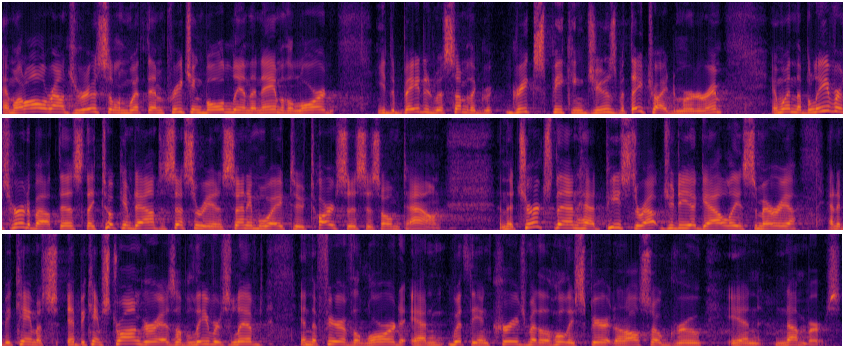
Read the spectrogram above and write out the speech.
and went all around Jerusalem with them, preaching boldly in the name of the Lord. He debated with some of the Greek speaking Jews, but they tried to murder him. And when the believers heard about this, they took him down to Caesarea and sent him away to Tarsus, his hometown. And the church then had peace throughout Judea, Galilee, and Samaria, and it became, a, it became stronger as the believers lived in the fear of the Lord and with the encouragement of the Holy Spirit, it also grew in numbers.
